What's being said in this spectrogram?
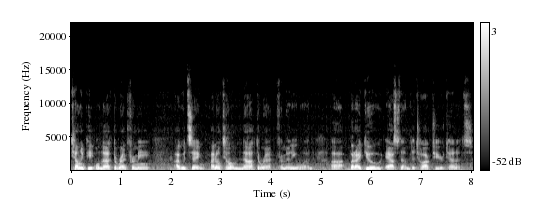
telling people not to rent from me? I would say, I don't tell them not to rent from anyone, uh, but I do ask them to talk to your tenants.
